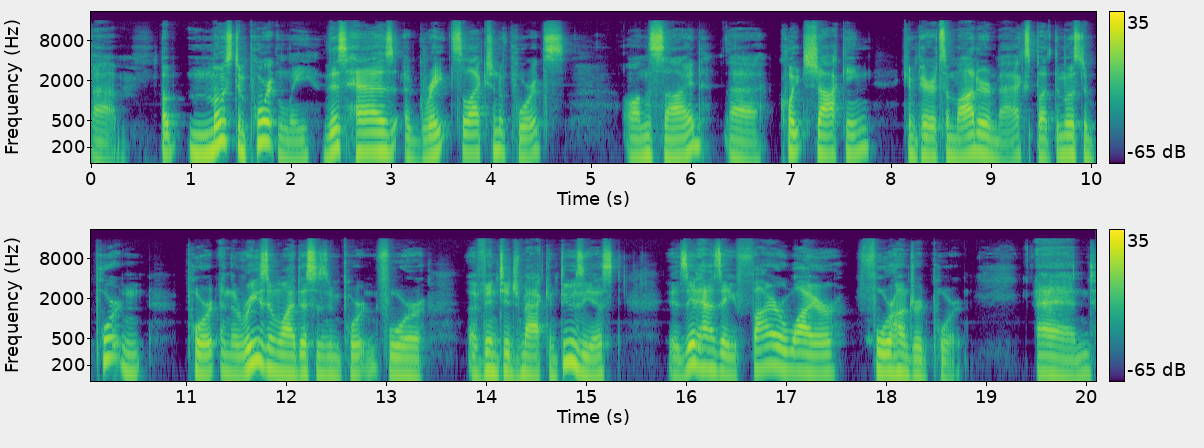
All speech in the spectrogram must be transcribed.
Um, but most importantly, this has a great selection of ports on the side, uh, quite shocking compared to modern Macs. But the most important port, and the reason why this is important for a vintage Mac enthusiast, is it has a FireWire 400 port. And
